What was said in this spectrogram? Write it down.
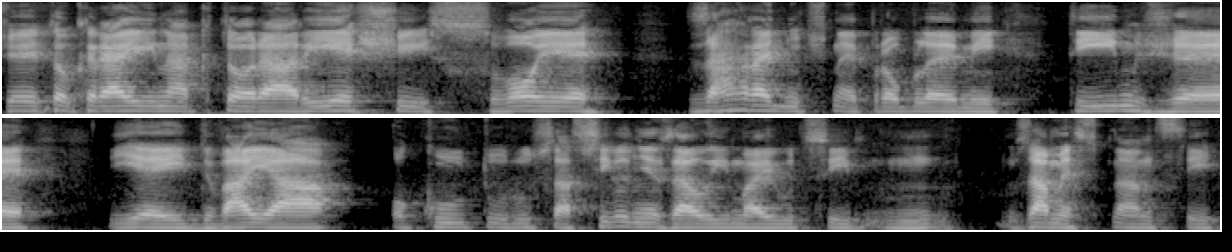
Že je to krajina, ktorá rieši svoje zahraničné problémy tým, že jej dvaja o kultúru sa silne zaujímajúci zamestnanci e,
